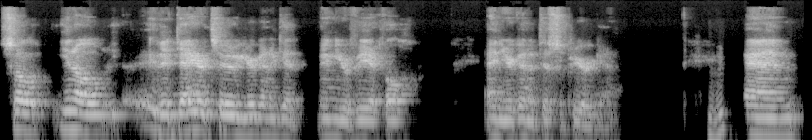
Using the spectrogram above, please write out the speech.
So, you know, in a day or two, you're going to get in your vehicle and you're going to disappear again. Mhm. And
